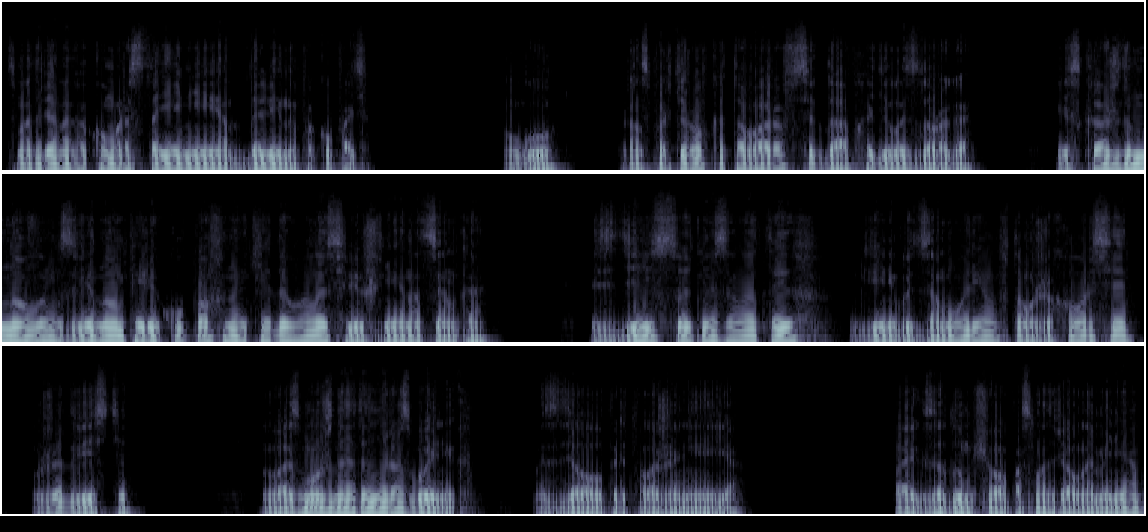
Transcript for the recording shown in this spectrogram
смотря на каком расстоянии от долины покупать. Угу, Транспортировка товаров всегда обходилась дорого. И с каждым новым звеном перекупов накидывалась лишняя наценка. Здесь сотня золотых, где-нибудь за морем, в том же Хорсе, уже двести. Возможно, это не разбойник, сделал предположение я. Пайк задумчиво посмотрел на меня,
